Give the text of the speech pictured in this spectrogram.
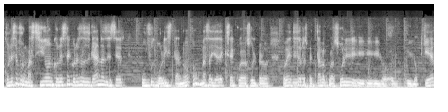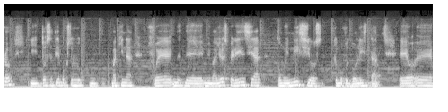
con, esa formación, con, esa, con esas ganas de ser un futbolista, ¿no? Más allá de que sea Cruz Azul, pero obviamente respetaba Cruz Azul y, lo, y, lo, quiero. Y todo ese tiempo que estuve con máquina fue de mi mayor experiencia como inicios como futbolista. Eh, eh,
